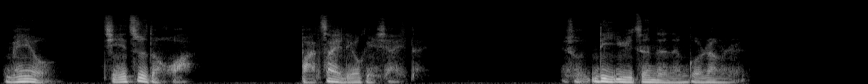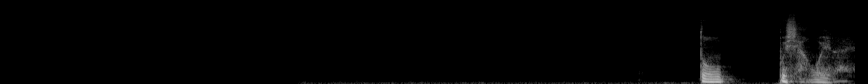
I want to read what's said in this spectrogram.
没有节制的花，把债留给下一代，你说利欲真的能够让人都不想未来？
